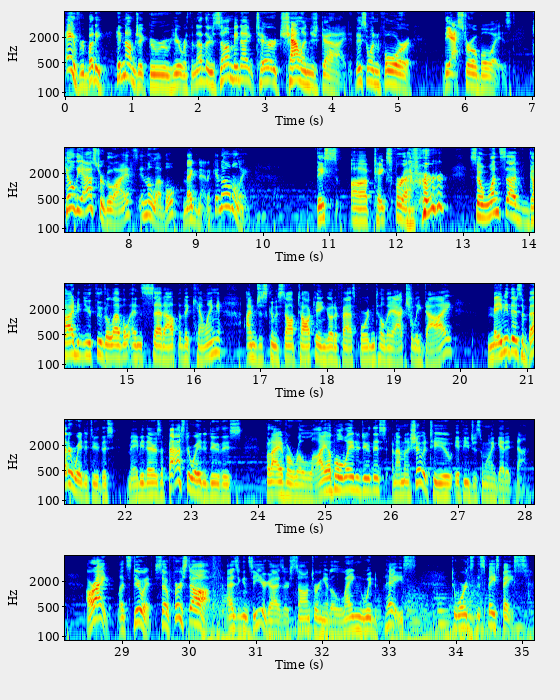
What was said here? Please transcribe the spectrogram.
Hey everybody, Hidden Object Guru here with another Zombie Night Terror Challenge Guide. This one for the Astro Boys. Kill the Astro Goliaths in the level Magnetic Anomaly. This uh, takes forever, so once I've guided you through the level and set up the killing, I'm just going to stop talking and go to fast forward until they actually die. Maybe there's a better way to do this, maybe there's a faster way to do this, but I have a reliable way to do this, and I'm going to show it to you if you just want to get it done. All right, let's do it. So first off, as you can see, your guys are sauntering at a languid pace towards the space base.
